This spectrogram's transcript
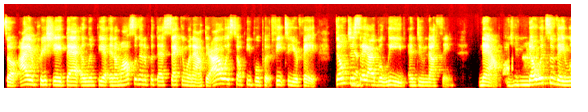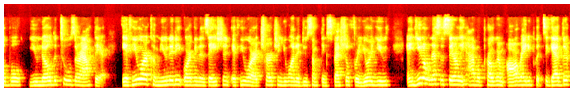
so I appreciate that, Olympia. And I'm also going to put that second one out there. I always tell people put feet to your faith. Don't just say, I believe and do nothing. Now, you know it's available, you know the tools are out there. If you are a community organization, if you are a church and you want to do something special for your youth, and you don't necessarily have a program already put together,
